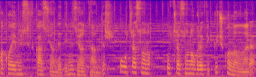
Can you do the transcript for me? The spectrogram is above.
fakoemülsifikasyon dediğimiz yöntemdir. Bu ultrason, ultrasonografik güç kullanılarak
